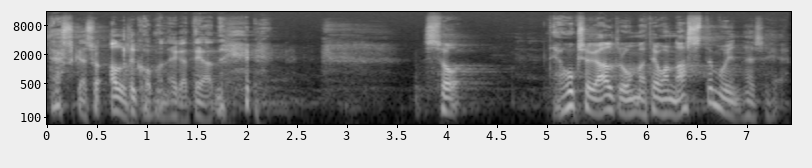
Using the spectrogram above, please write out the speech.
Det skal så aldri komme nega tjene. så det husker jo aldri om at det var naste min, hese her.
